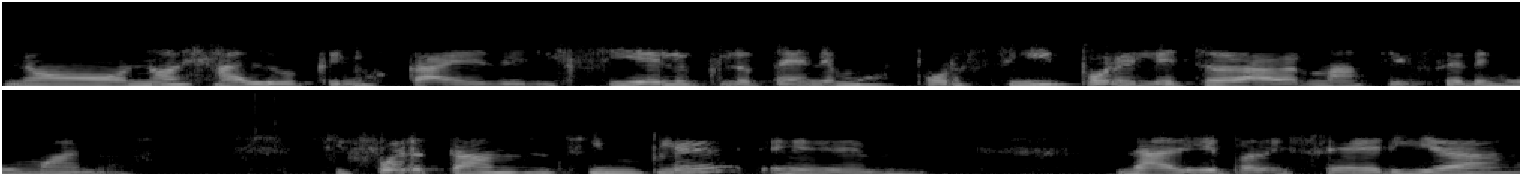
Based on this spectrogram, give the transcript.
no, no es algo que nos cae del cielo y que lo tenemos por sí por el hecho de haber nacido seres humanos. Si fuera tan simple, eh, nadie padecería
